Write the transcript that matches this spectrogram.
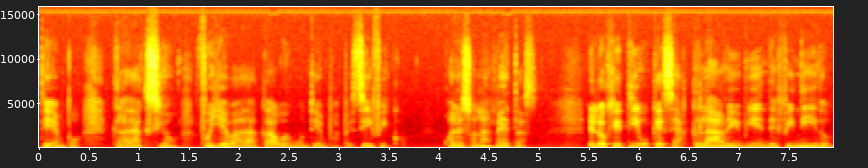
Tiempo. Cada acción fue llevada a cabo en un tiempo específico. ¿Cuáles son las metas? El objetivo que sea claro y bien definido.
